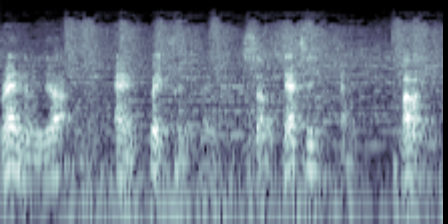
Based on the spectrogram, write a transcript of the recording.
random video and Patreon page. So that's it and bye bye.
